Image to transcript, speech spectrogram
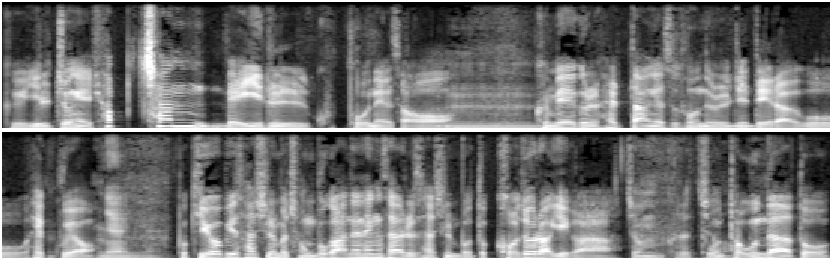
그 일종의 협찬 메일을 구- 보내서 음. 금액을 할당해서 돈을 이제 내라고 했고요. 예, 예. 뭐 기업이 사실 뭐 정부가 하는 행사를 사실 뭐 또 거절하기가 좀 그렇죠. 또 더군다나 또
